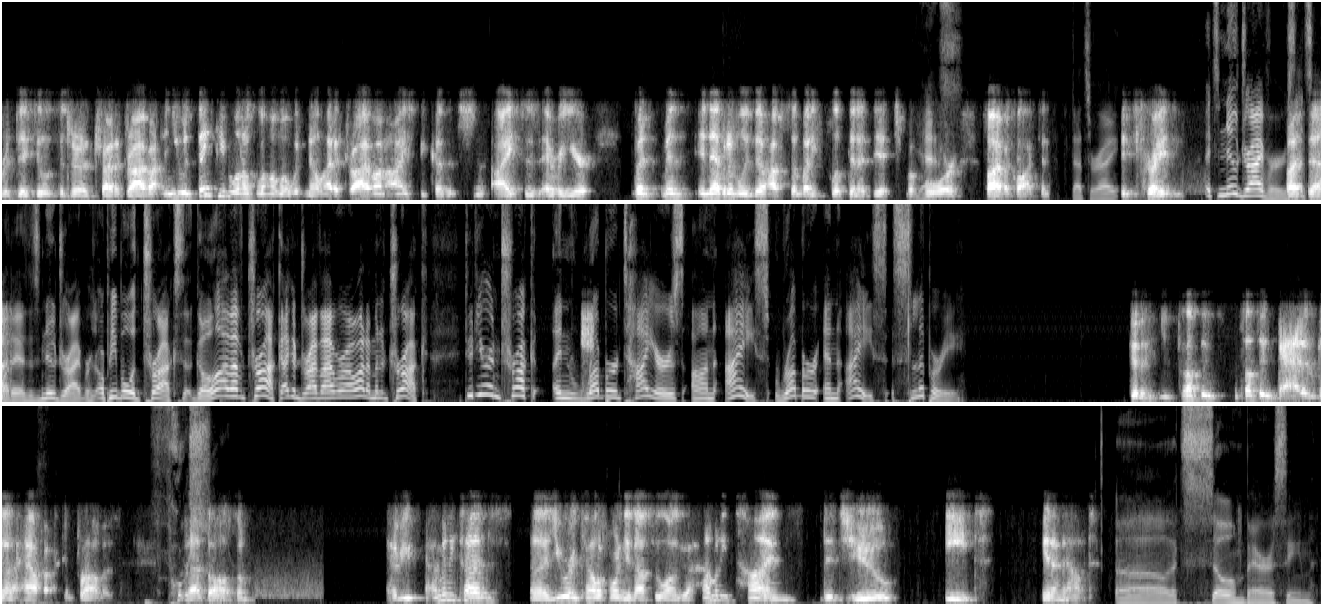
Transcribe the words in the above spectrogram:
ridiculous to try to drive on. And you would think people in Oklahoma would know how to drive on ice because it's ice is every year. But inevitably, they'll have somebody flipped in a ditch before yes. five o'clock tonight. That's right. It's crazy. It's new drivers. But, That's uh, all it is. It's new drivers or people with trucks that go, "Oh, I have a truck. I can drive however I want. I'm in a truck." Dude, you're in truck in rubber tires on ice. Rubber and ice, slippery. Gonna, something something bad is gonna happen. I can promise. For That's sure. awesome. Have you? How many times? Uh, you were in California not too long ago. How many times did you eat In and Out? Oh, that's so embarrassing.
